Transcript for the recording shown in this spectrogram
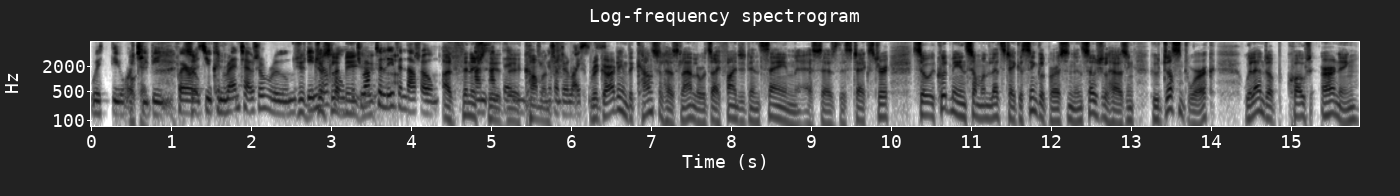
with the Okay. RTB. Whereas you can rent out a room Ju- in just your let home, me- but you have to live in that home. I'll finish and- the, and the comment. Regarding the council house landlords, I find it insane, uh, says this texter. So it could mean someone, let's take a single person in social housing who doesn't work, will end up, quote, earning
